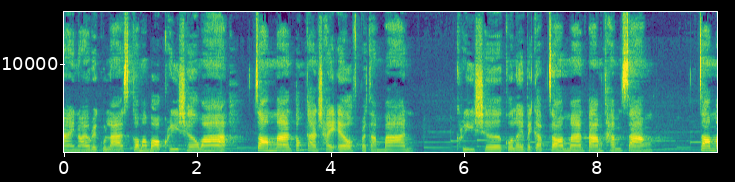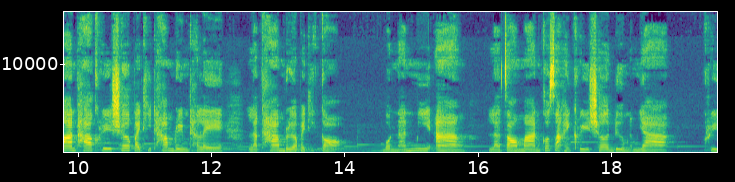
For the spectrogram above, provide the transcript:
นายน้อยเรกูลัสก็มาบอกครีเชอร์ว่า จอมมารต้องการใช้เอลฟ์ประจำบ้าน ครีเชอร์ก็เลยไปกับจอมมารตามคำสั่ง จอมมารพาครีเชอร์ไปที่ถ้ำริมทะเล และข้ามเรือไปที่เกาะ บนนั้นมีอ่าง และจอมมารก็สั่งให้ครีเชอร์ดื่มน้ำยา ครี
